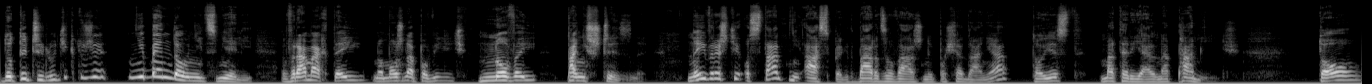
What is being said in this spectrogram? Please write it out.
dotyczy ludzi, którzy nie będą nic mieli w ramach tej, no można powiedzieć, nowej pańszczyzny. No i wreszcie ostatni aspekt bardzo ważny posiadania to jest materialna pamięć. To,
